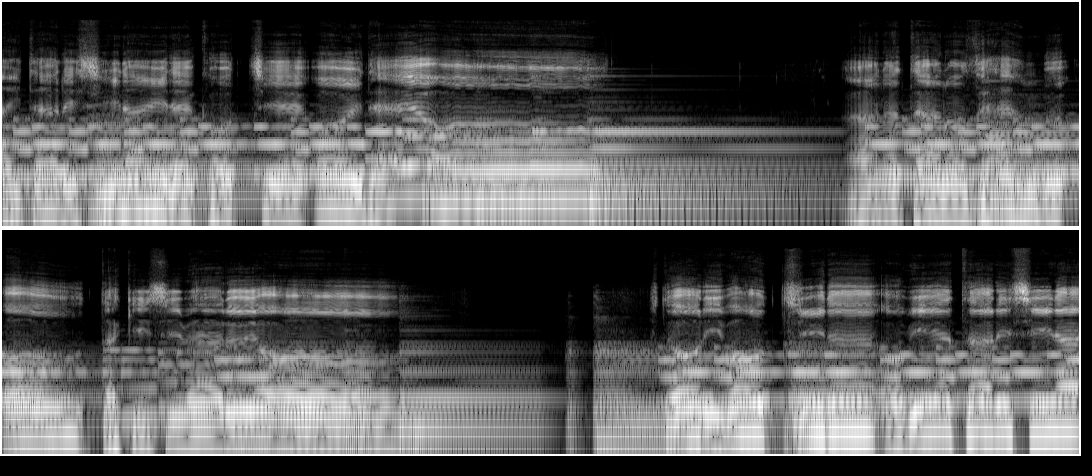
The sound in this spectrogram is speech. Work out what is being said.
泣いたりしないでこっちへおいでよ。あなたの全部を抱きしめるよ。一人ぼっちで怯えたりしない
